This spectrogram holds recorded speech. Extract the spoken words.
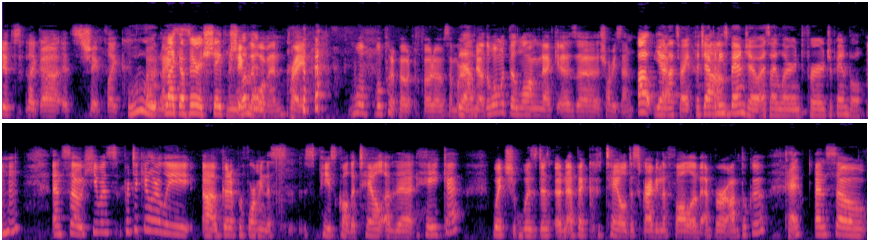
It's like a, it's shaped like Ooh, a nice, like a very shapely, shapely woman. woman, right? we'll we'll put a photo somewhere. Yeah. No, the one with the long neck is a uh, shamisen. Oh yeah, Yeah. that's right. The Japanese Um, banjo, as I learned for Japan Bowl. And so he was particularly uh, good at performing this piece called The Tale of the Heike, which was de- an epic tale describing the fall of Emperor Antoku. Okay. And so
